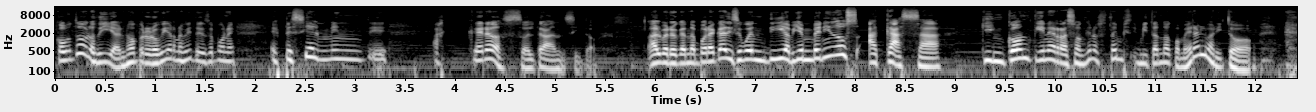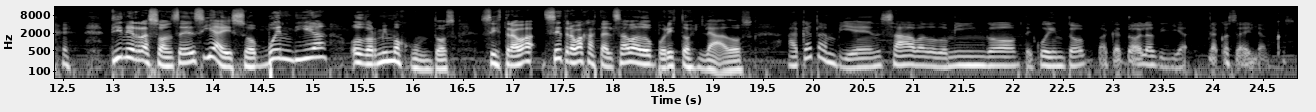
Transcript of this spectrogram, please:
Como todos los días, ¿no? Pero los viernes, viste que se pone especialmente asqueroso el tránsito. Álvaro que anda por acá dice, buen día, bienvenidos a casa. King Kong tiene razón. ¿Qué nos está invitando a comer, Alvarito? tiene razón, se decía eso. Buen día o dormimos juntos. Se, traba- se trabaja hasta el sábado por estos lados. Acá también, sábado, domingo, te cuento, acá todos los días. La cosa de locos.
